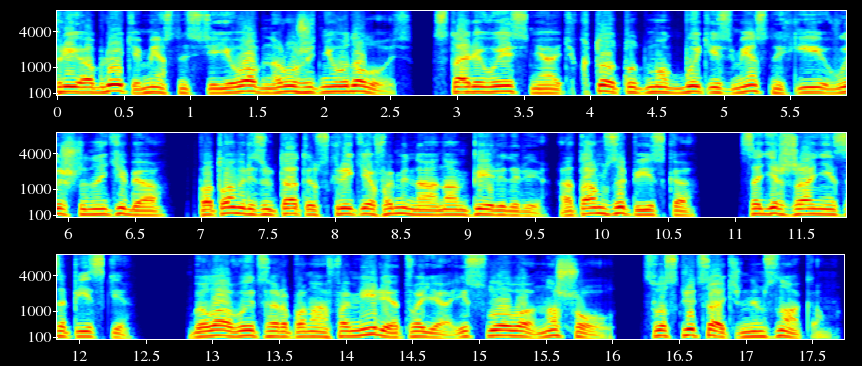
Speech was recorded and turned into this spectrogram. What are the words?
При облете местности его обнаружить не удалось. Стали выяснять, кто тут мог быть из местных и вышли на тебя. Потом результаты вскрытия Фомина нам передали, а там записка. Содержание записки. Была выцарапана фамилия твоя и слово «нашел» с восклицательным знаком.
